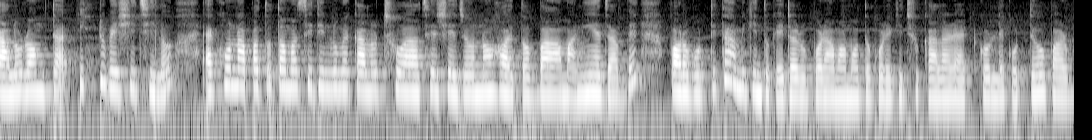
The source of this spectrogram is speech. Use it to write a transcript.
কালো রঙটা একটু বেশি ছিল। এখন আপাতত আমার সিটিং রুমে কালো ছোঁয়া আছে, সেজন্য হয়তো বা মানিয়ে যাবে। পরবর্তীতে আমি কিন্তু এটার উপরে আমার মতো করে কিছু কালার অ্যাড করলে করতেও পারব।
